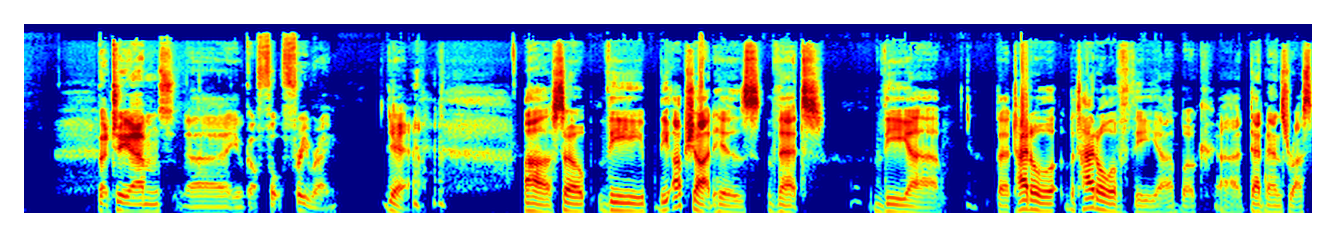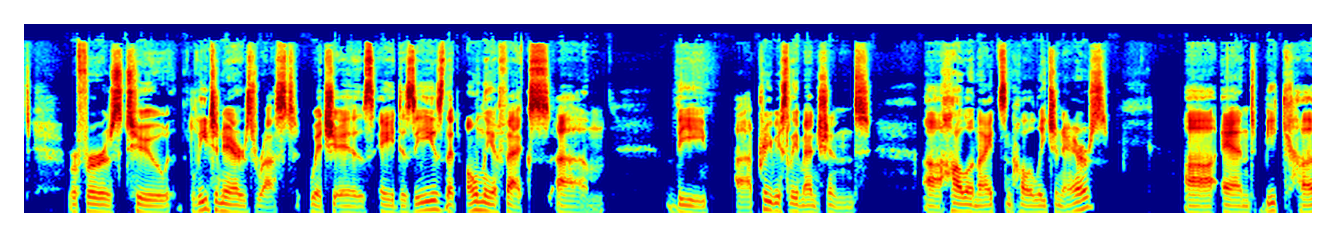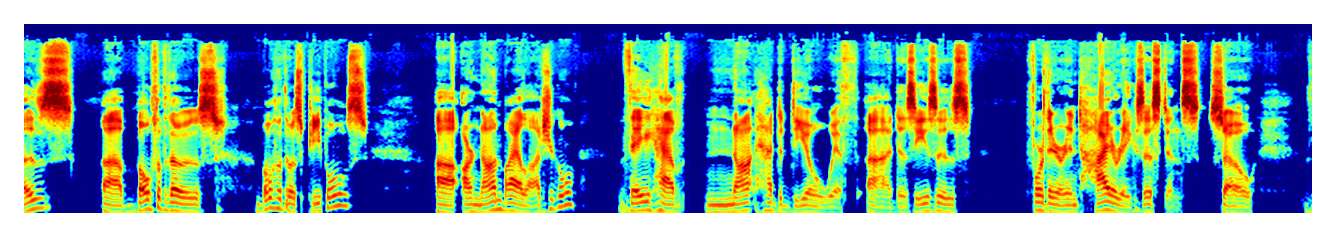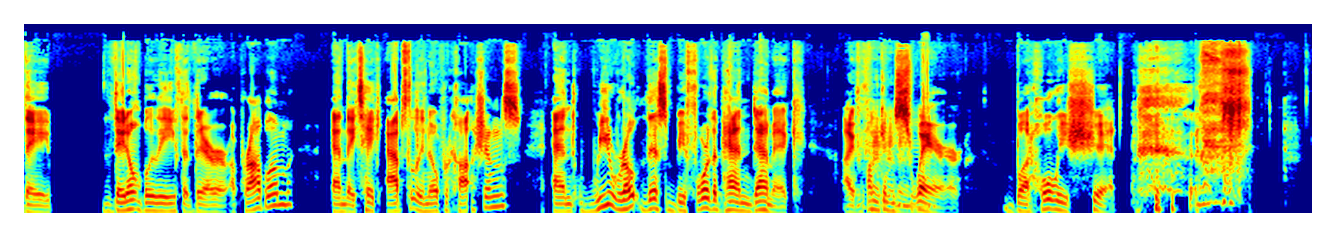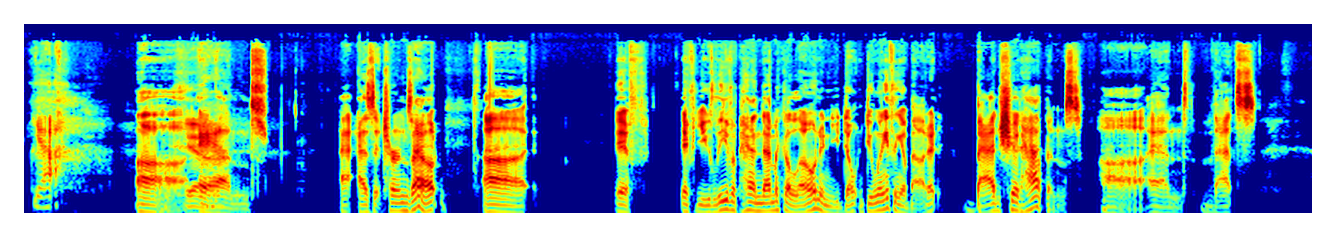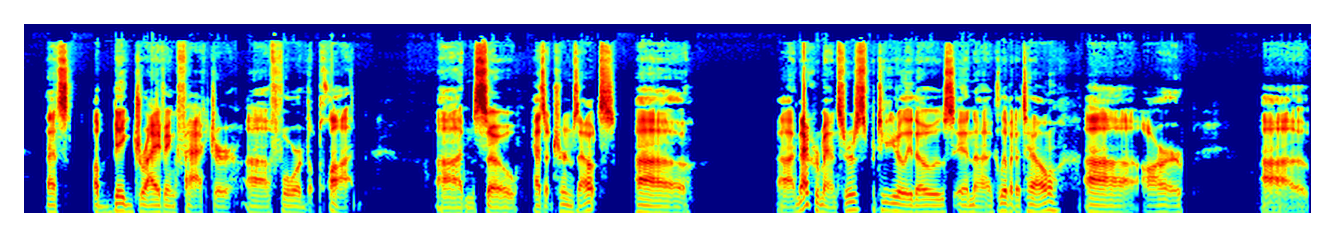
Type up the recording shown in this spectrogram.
But GMs, uh, you've got full free reign. Yeah. Uh, so the the upshot is that the uh, the title the title of the uh, book, uh, Dead Man's Rust, refers to Legionnaire's Rust, which is a disease that only affects um, the uh, previously mentioned uh, Hollow Knights and Hollow Legionnaires, uh, and because uh, both of those both of those peoples uh, are non biological, they have not had to deal with uh, diseases for their entire existence. So they they don't believe that they're a problem, and they take absolutely no precautions. And we wrote this before the pandemic. I fucking swear. But holy shit. yeah. Uh, Yeah. And as it turns out, uh, if if you leave a pandemic alone and you don't do anything about it, bad shit happens, uh, and that's that's a big driving factor uh, for the plot. Uh, and so, as it turns out, uh, uh, necromancers, particularly those in uh, Glivid-Autel, uh, are uh,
